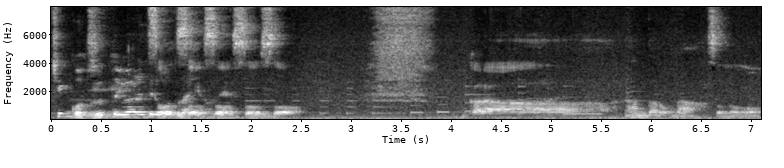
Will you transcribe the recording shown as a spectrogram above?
結構ずっと言われてることだけどね。そうそうそうだから、なんだろうな、その、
